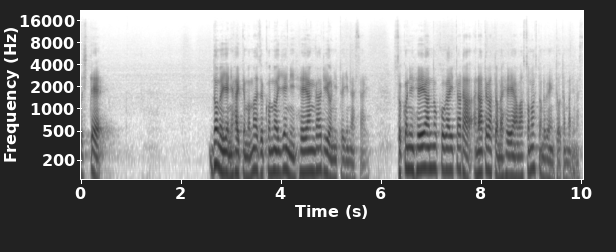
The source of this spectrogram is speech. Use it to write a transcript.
そしてどの家に入ってもまずこの家に平安があるようにと言いなさい。そこに平安の子がいたらあなた方の平安はその人の上にとどまります。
